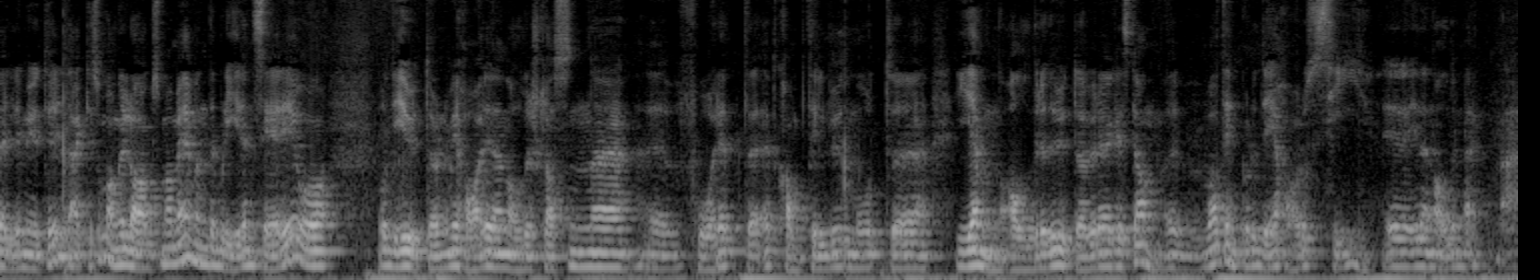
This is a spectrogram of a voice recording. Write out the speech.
veldig mye til. Det er ikke så mange lag som er med, men det blir en serie. og og de utøverne vi har i den aldersklassen, eh, får et, et kamptilbud mot eh, jevnaldrende utøvere. Christian. Hva tenker du det har å si i den alderen der? Nei,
